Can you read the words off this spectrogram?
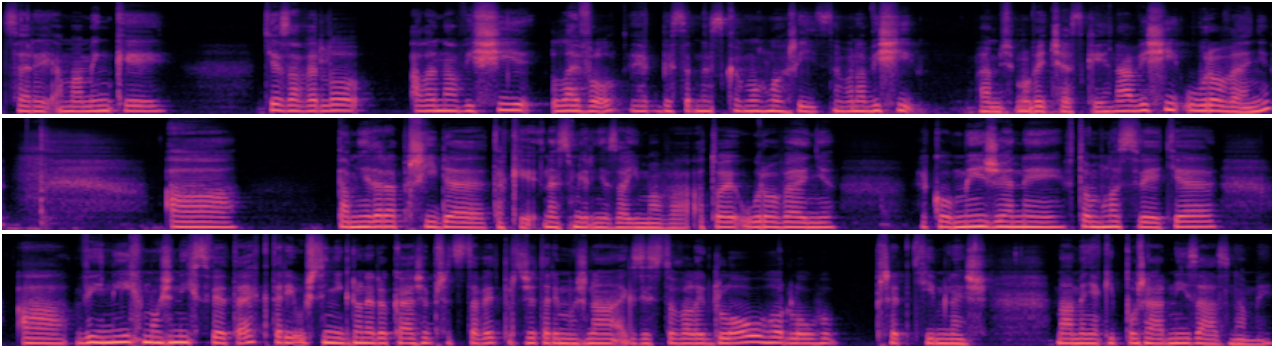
dcery a maminky tě zavedlo ale na vyšší level, jak by se dneska mohlo říct, nebo na vyšší, mám mluvit česky, na vyšší úroveň. A ta mě teda přijde taky nesmírně zajímavá. A to je úroveň jako my ženy v tomhle světě a v jiných možných světech, který už si nikdo nedokáže představit, protože tady možná existovaly dlouho, dlouho předtím, než máme nějaký pořádný záznamy.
